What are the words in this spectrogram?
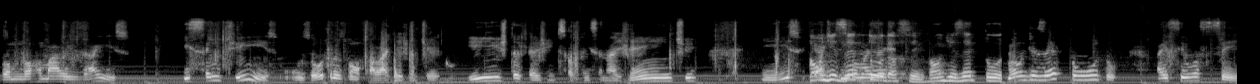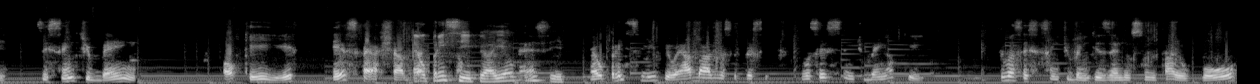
Vamos normalizar isso e sentir isso. Os outros vão falar que a gente é egoísta, que a gente só pensa na gente, e isso. Vão dizer aquilo, tudo, assim, vão dizer tudo. Vão dizer tudo. Mas se você se sente bem, ok, essa é a chave. É o princípio, aí é o né? princípio. É o princípio, é a base. Você precisa. Você se sente bem, ok. Se você se sente bem dizendo assim, tá, eu vou,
